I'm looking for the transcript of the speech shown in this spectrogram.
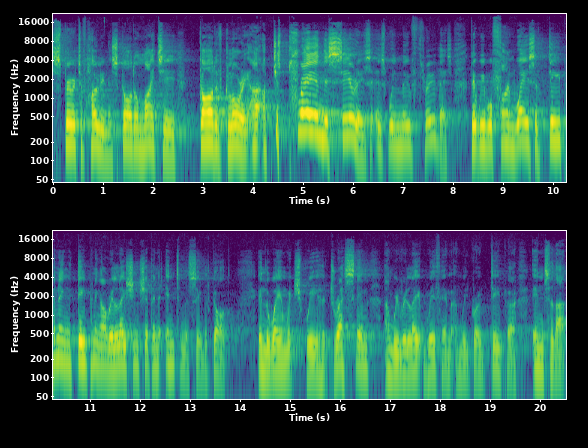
Spirit of holiness, God Almighty, God of glory. I, I, just pray in this series as we move through this that we will find ways of deepening, deepening our relationship and intimacy with God in the way in which we address Him and we relate with Him and we grow deeper into that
